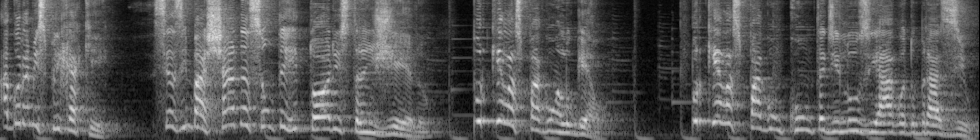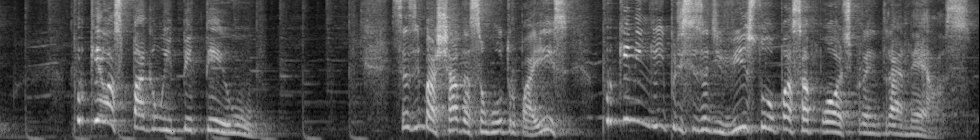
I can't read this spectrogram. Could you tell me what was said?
Agora me explica aqui. Se as embaixadas são território estrangeiro, por que elas pagam aluguel? Por que elas pagam conta de luz e água do Brasil? Por que elas pagam IPTU? Se as embaixadas são outro país, por que ninguém precisa de visto ou passaporte para entrar nelas?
